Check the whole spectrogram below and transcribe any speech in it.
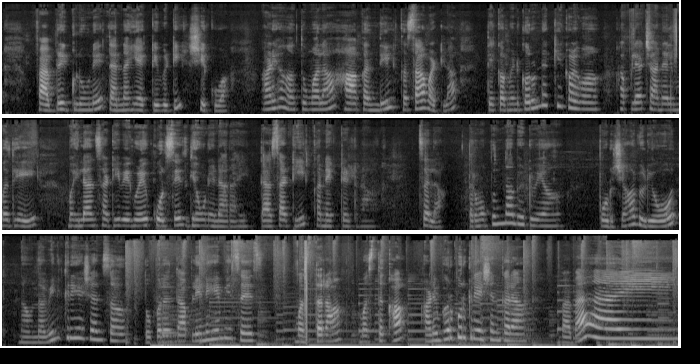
फॅब्रिक ग्लूने त्यांना ही ॲक्टिव्हिटी शिकवा. आणि हां तुम्हाला हा कंदील कसा वाटला ते कमेंट करून नक्की कळवा. आपल्या चॅनलमध्ये महिलांसाठी वेगवेगळे कोर्सेस घेऊन येणार आहे. त्यासाठी कनेक्टेड राहा. चला तर मग पुन्हा भेटूया. पुढच्या व्हिडिओत नवनवीन क्रिएशनचं तोपर्यंत आपले नेहमीचेच. मस्त राहा मस्त खा आणि भरपूर क्रिएशन करा. Bye bye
